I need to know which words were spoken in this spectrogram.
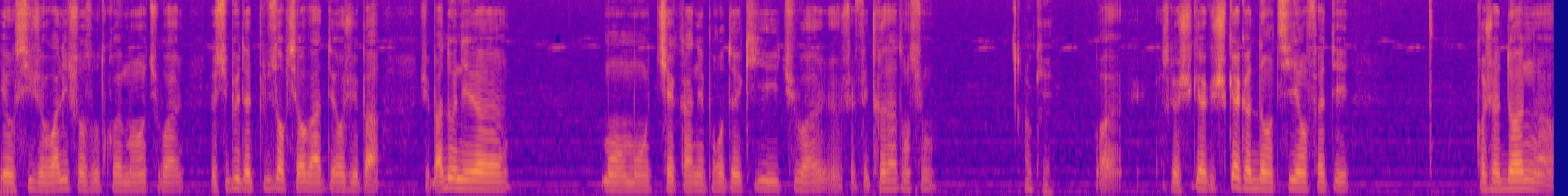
Et aussi, je vois les choses autrement, tu vois. Je suis peut-être plus observateur, je vais pas, je vais pas donner euh, mon, mon check à n'importe qui, tu vois. Je, je fais très attention. Ok. Ouais, parce que je suis, quelqu'un- je suis quelqu'un d'anti en fait et quand je donne, euh,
